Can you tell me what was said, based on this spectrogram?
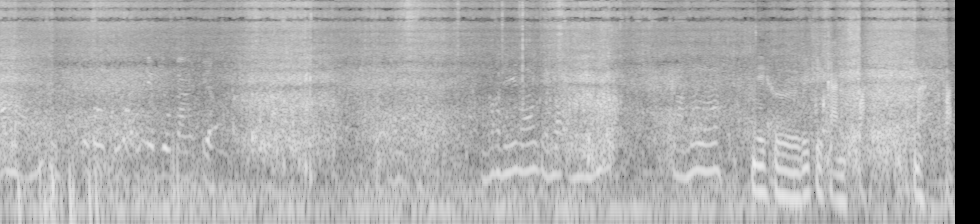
ทำห น่อยอยู่กลางเสือกปกตินะเก็บดอกนี้ทำได้เลยนี่คือวิธีการฝัดนะฝัด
